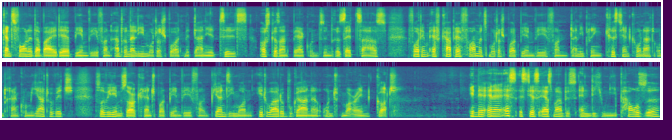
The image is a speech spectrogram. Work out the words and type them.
Ganz vorne dabei der BMW von Adrenalin Motorsport mit Daniel Zils, Oskar Sandberg und Sindre Setzas. Vor dem FK Performance Motorsport BMW von Danny Brink, Christian Konat und Ranko Mijatovic sowie dem Sorg Rennsport BMW von Björn Simon, Eduardo Bugane und Morin Gott. In der NLS ist jetzt erstmal bis Ende Juni Pause.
